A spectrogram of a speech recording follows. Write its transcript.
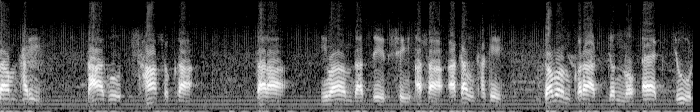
নামধারী তাগত শাসকরা, তারা ইমানদারদের সেই আশা, আকাঙ্ক্ষাকে দমন করার জন্য একজোট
